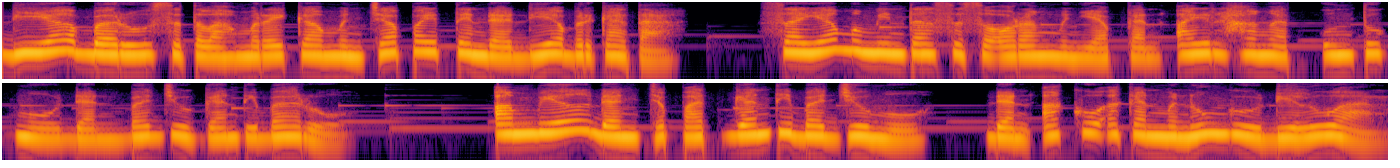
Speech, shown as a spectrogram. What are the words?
Dia baru setelah mereka mencapai tenda dia berkata, saya meminta seseorang menyiapkan air hangat untukmu dan baju ganti baru. Ambil dan cepat ganti bajumu, dan aku akan menunggu di luar.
